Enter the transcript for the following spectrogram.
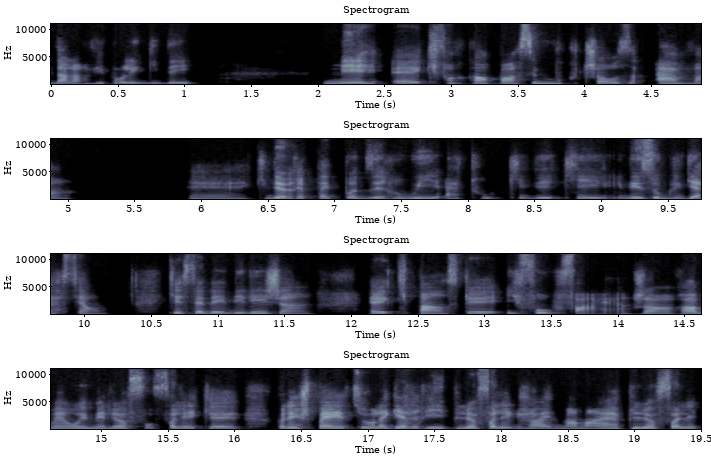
dans, leur vie pour les guider, mais euh, qu'il faut encore passer beaucoup de choses avant, euh, qui ne devraient peut-être pas dire oui à tout, qui, qui des obligations, qui essaient d'aider les gens, euh, qui pensent qu'il faut faire. Genre, ah ben oui, mais là, il fallait, que, fallait que je peinture la galerie, puis là, il fallait que j'aide ma mère, puis là, il fallait.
